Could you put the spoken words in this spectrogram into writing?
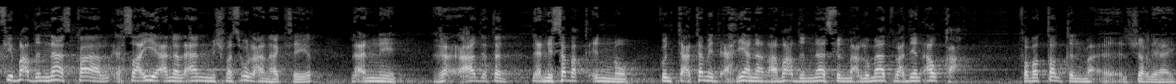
في بعض الناس قال إحصائية أنا الآن مش مسؤول عنها كثير لأني عادة لأني سبق أنه كنت أعتمد أحيانا على بعض الناس في المعلومات بعدين أوقع. فبطلت الشغلة هاي.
